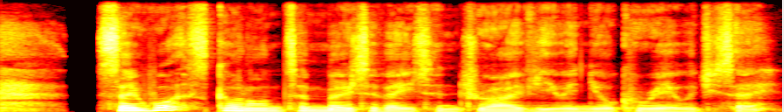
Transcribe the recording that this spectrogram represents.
so, what's gone on to motivate and drive you in your career, would you say?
